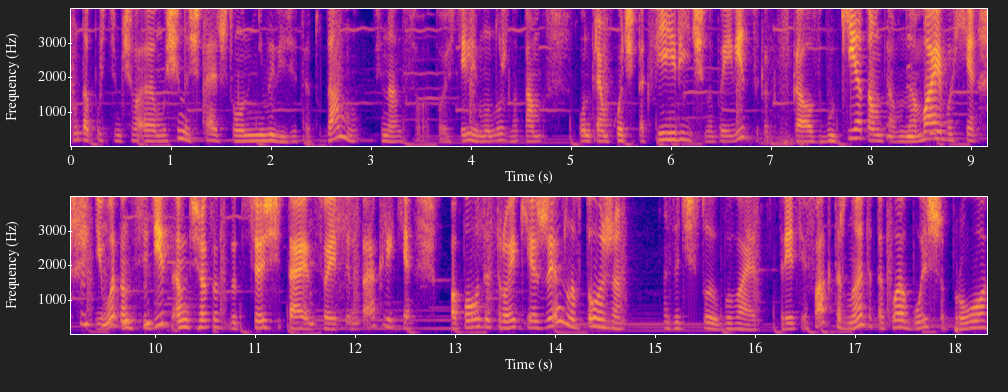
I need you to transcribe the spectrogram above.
Ну, допустим, человек, э, мужчина считает, что он не вывезет эту даму финансово, то есть или ему нужно там, он прям хочет так феерично появиться, как ты сказал, с букетом там на майбахе, и вот он сидит там что-то вот все считает свои пентакли, реплики. По поводу тройки жезлов тоже зачастую бывает третий фактор, но это такое больше про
